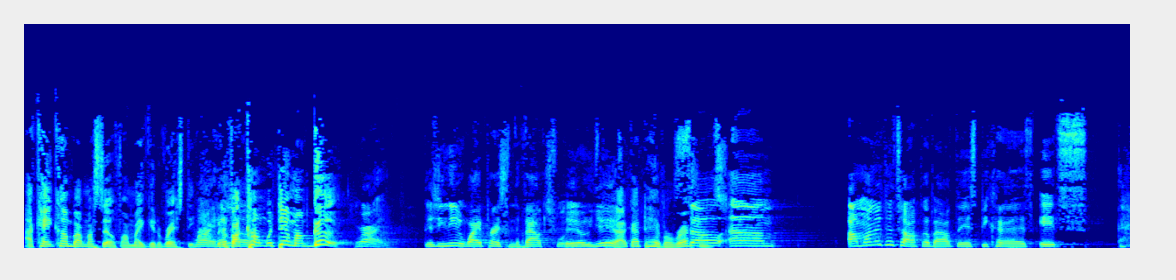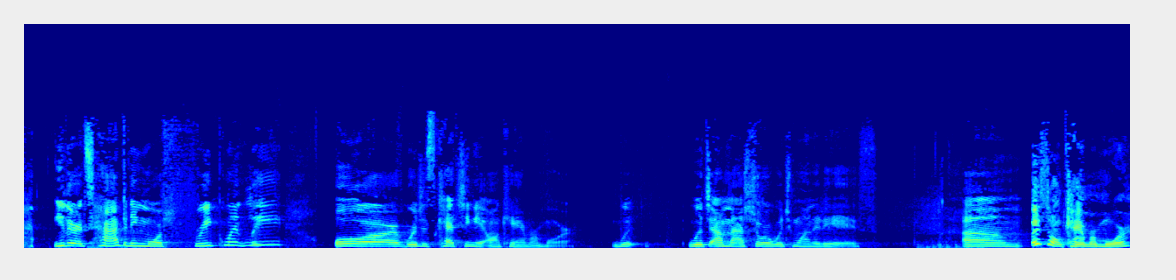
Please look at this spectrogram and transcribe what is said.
I can't come by myself. I might get arrested. Right, But if I come with them, I'm good. Right. Because you need a white person to vouch for you. Hell yeah, days. I got to have a reference. So, um, I wanted to talk about this because it's either it's happening more frequently or we're just catching it on camera more, which, which I'm not sure which one it is. Um, it's on camera more.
